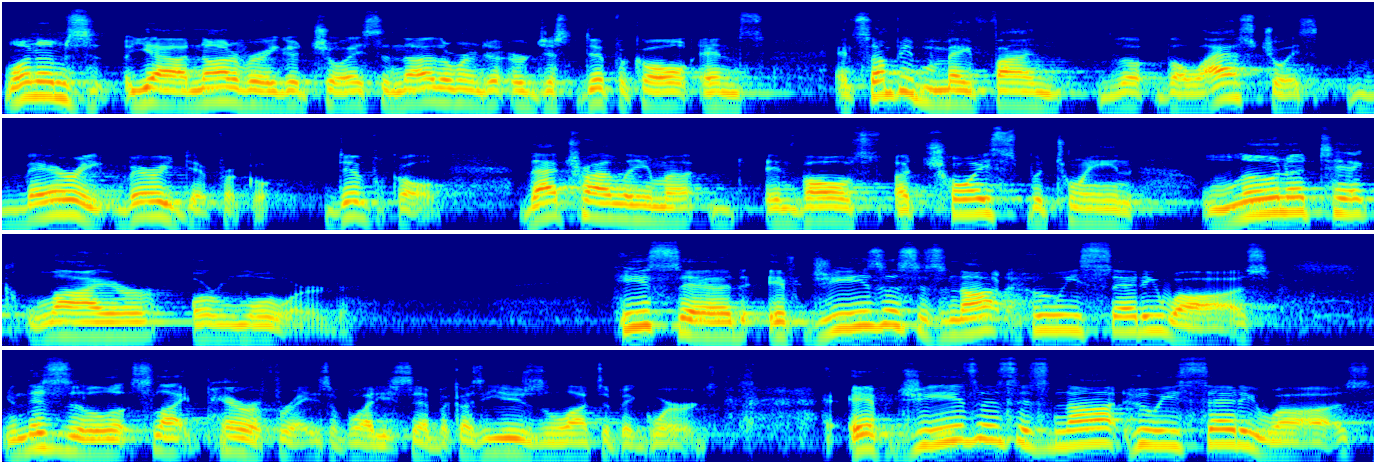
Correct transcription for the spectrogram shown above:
One of them's, yeah, not a very good choice, and the other one are just difficult. And, and some people may find the, the last choice very, very difficult. difficult. That trilemma involves a choice between lunatic, liar, or Lord. He said, if Jesus is not who he said he was, and this is a slight paraphrase of what he said because he uses lots of big words. If Jesus is not who he said he was,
